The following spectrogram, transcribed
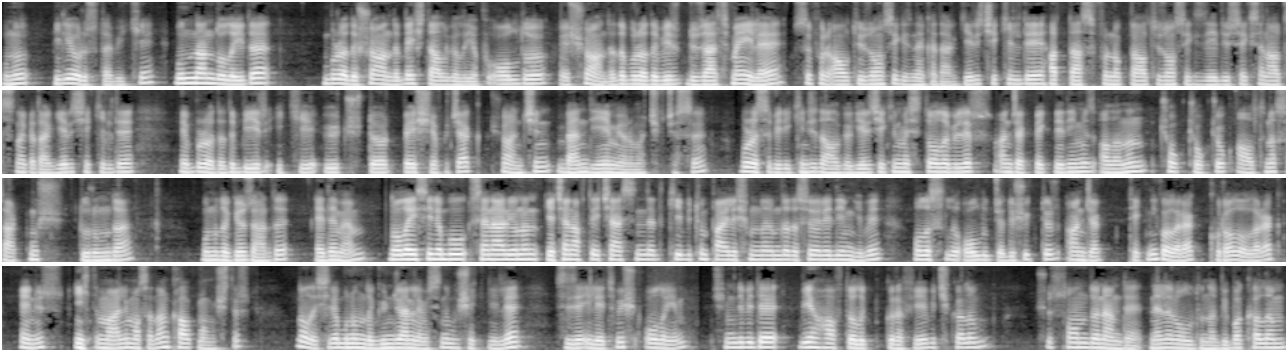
Bunu biliyoruz tabii ki. Bundan dolayı da burada şu anda 5 dalgalı yapı oldu ve şu anda da burada bir düzeltme ile 0.618'ne kadar geri çekildi. Hatta 0.618 786'sına kadar geri çekildi. Ve burada da 1, 2, 3, 4, 5 yapacak. Şu an için ben diyemiyorum açıkçası. Burası bir ikinci dalga geri çekilmesi de olabilir. Ancak beklediğimiz alanın çok çok çok altına sarkmış durumda. Bunu da göz ardı edemem. Dolayısıyla bu senaryonun geçen hafta içerisindeki bütün paylaşımlarımda da söylediğim gibi olasılığı oldukça düşüktür. Ancak teknik olarak, kural olarak henüz ihtimali masadan kalkmamıştır. Dolayısıyla bunun da güncellemesini bu şekliyle size iletmiş olayım. Şimdi bir de bir haftalık grafiğe bir çıkalım. Şu son dönemde neler olduğuna bir bakalım.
